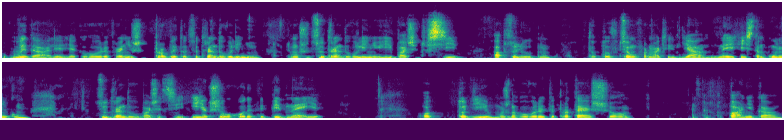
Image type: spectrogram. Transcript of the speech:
В ідеалі, як я говорив раніше, пробити цю трендову лінію, тому що цю трендову лінію її бачать всі абсолютно. Тобто в цьому форматі я не якийсь там унікум. Цю трендову бачать всі. І якщо уходити під неї, от тоді можна говорити про те, що паніка,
